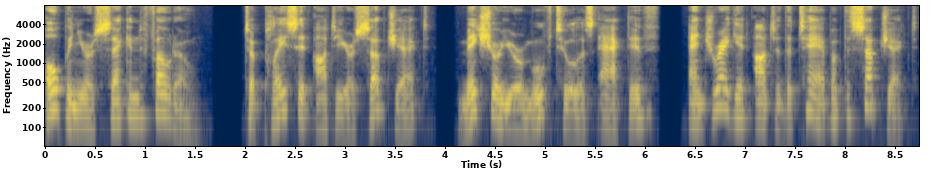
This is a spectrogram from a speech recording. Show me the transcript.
Open your second photo. To place it onto your subject, make sure your Move tool is active and drag it onto the tab of the subject.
